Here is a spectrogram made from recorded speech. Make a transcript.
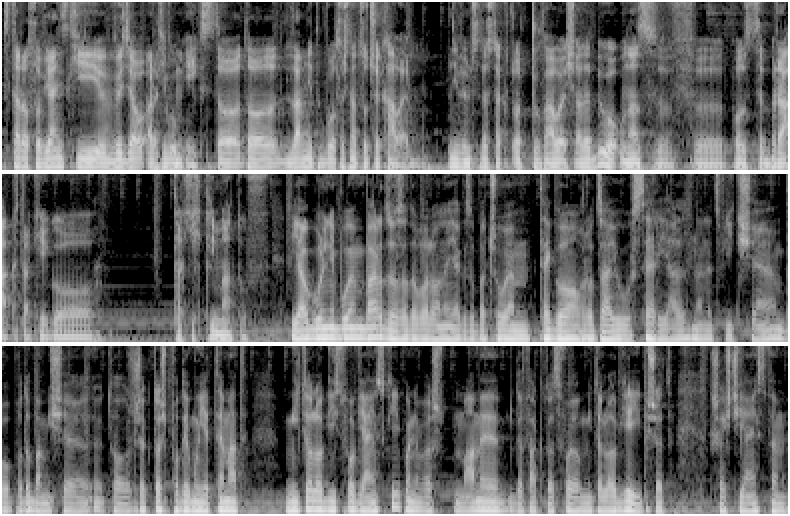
starosłowiański wydział archiwum X. To, to dla mnie to było coś, na co czekałem. Nie wiem, czy też tak odczuwałeś, ale było u nas w Polsce brak takiego, takich klimatów. Ja ogólnie byłem bardzo zadowolony, jak zobaczyłem tego rodzaju serial na Netflixie, bo podoba mi się to, że ktoś podejmuje temat mitologii słowiańskiej, ponieważ mamy de facto swoją mitologię i przed chrześcijaństwem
